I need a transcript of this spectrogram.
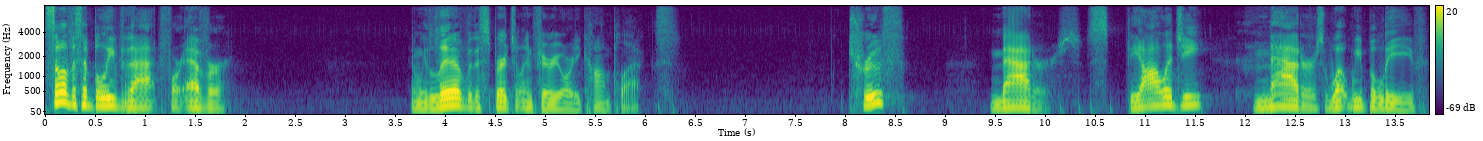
Some of us have believed that forever. And we live with a spiritual inferiority complex. Truth matters. Theology matters. What we believe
